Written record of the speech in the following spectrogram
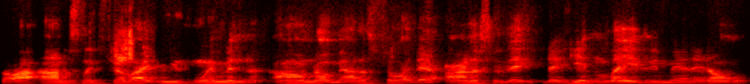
So I honestly feel like these women, I don't know, man. I just feel like they're honestly they they're getting lazy, man. They don't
